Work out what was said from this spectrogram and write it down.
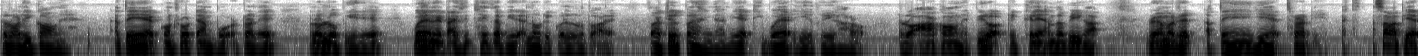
တော်တော်လေးကောင်းတယ်အသင်းရဲ့ control tempo အတွက်လည်းအလုပ်လုပ်ပေးတယ်ဝင်းနဲ့တိုက်စစ်ချိတ်ဆက်ပေးတဲ့အလုပ်တွေကိုလုပ်သွားတယ်ဆိုတော့ Jude Bellingham ရဲ့ဒီပွဲရဲ့အရေးသွေးကတော့တော်တော်အားကောင်းတယ်ပြီးတော့ဒီ Kylian Mbappe က Real Madrid အသင်းရဲ့ threat တွေအစမပြတ်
